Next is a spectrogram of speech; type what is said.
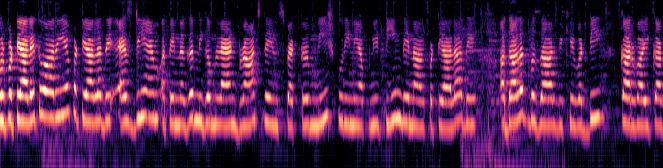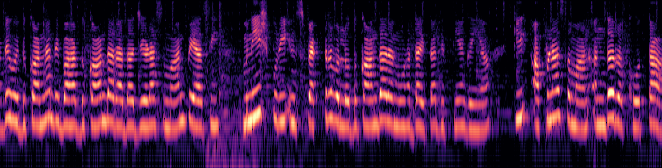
ਖਬਰ ਪਟਿਆਲੇ ਤੋਂ ਆ ਰਹੀ ਹੈ। ਪਟਿਆਲਾ ਦੇ ਐਸਡੀਐਮ ਅਤੇ ਨਗਰ ਨਿਗਮ ਲੈਂਡ ਬ੍ਰਾਂਚ ਦੇ ਇੰਸਪੈਕਟਰ ਮਨੀਸ਼ ਪੁਰੀ ਨੇ ਆਪਣੀ ਟੀਮ ਦੇ ਨਾਲ ਪਟਿਆਲਾ ਦੇ ਅਦਾਲਤ ਬਾਜ਼ਾਰ ਵਿਖੇ ਵੱਡੀ ਕਾਰਵਾਈ ਕਰਦੇ ਹੋਏ ਦੁਕਾਨਾਂ ਦੇ ਬਾਹਰ ਦੁਕਾਨਦਾਰਾਂ ਦਾ ਜਿਹੜਾ ਸਮਾਨ ਪਿਆ ਸੀ ਮਨੀਸ਼ ਪੁਰੀ ਇੰਸਪੈਕਟਰ ਵੱਲੋਂ ਦੁਕਾਨਦਾਰਾਂ ਨੂੰ ਹਦਾਇਤਾਂ ਦਿੱਤੀਆਂ ਗਈਆਂ ਕਿ ਆਪਣਾ ਸਮਾਨ ਅੰਦਰ ਰੱਖੋ ਤਾਂ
